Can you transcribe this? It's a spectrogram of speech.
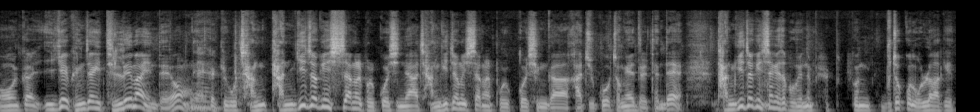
어, 그러니까 이게 굉장히 딜레마인데요. 네. 그러니까 결국 장, 단기적인 시장을 볼 것이냐, 장기적인 시장을 볼 것인가 가지고 정해야 될 텐데 단기적인 시장에서 보면은 그건 무조건 올라가게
